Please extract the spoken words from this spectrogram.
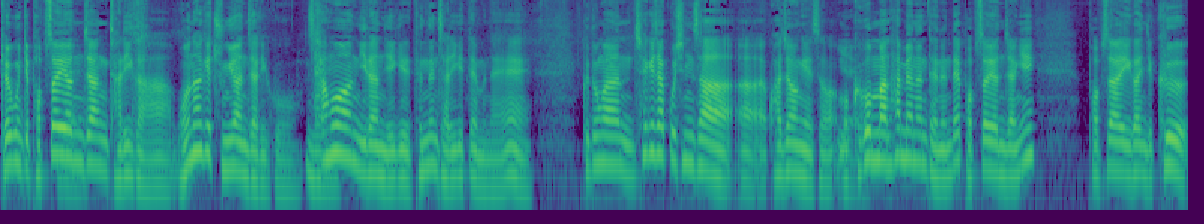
결국 이제 법사위원장 네. 자리가 워낙에 중요한 자리고 네. 상원이라는 얘기를 듣는 자리이기 때문에 그동안 체계작구 심사 아, 과정에서 뭐 예. 그것만 하면은 되는데 법사위원장이 법사위가 이제 그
